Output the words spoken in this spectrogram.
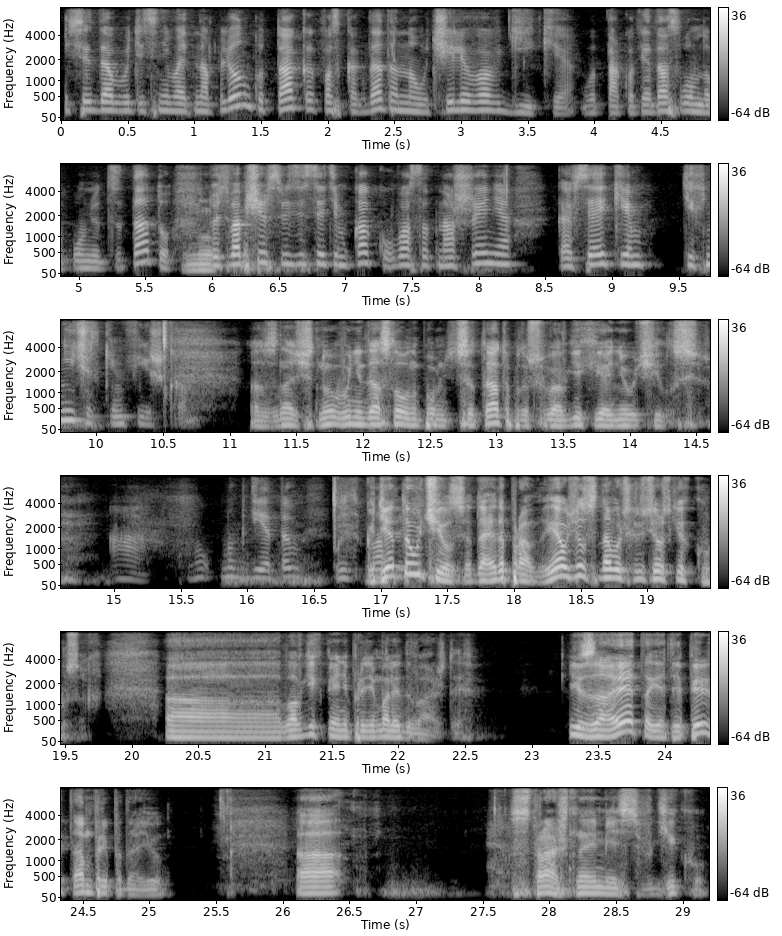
и всегда будете снимать на пленку так, как вас когда-то научили во ВГИКе. Вот так вот, я дословно помню цитату. Ну, То есть вообще в связи с этим, как у вас отношение ко всяким техническим фишкам? Значит, ну вы не дословно помните цитату, потому что в ВГИКе я не учился. Ну, где-то. Где-то учился, да, это правда. Я учился на высших режиссерских курсах. А, в Авгик меня не принимали дважды. И за это я теперь там преподаю. А, страшная месть в ГИКу.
